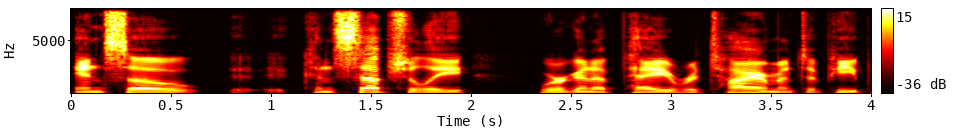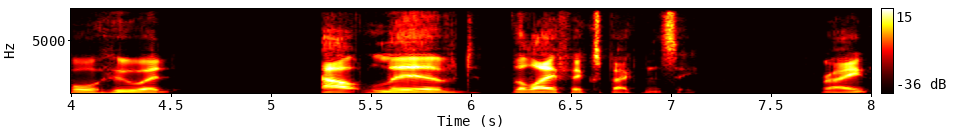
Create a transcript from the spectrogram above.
And so uh, conceptually, we're going to pay retirement to people who had outlived the life expectancy, right?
